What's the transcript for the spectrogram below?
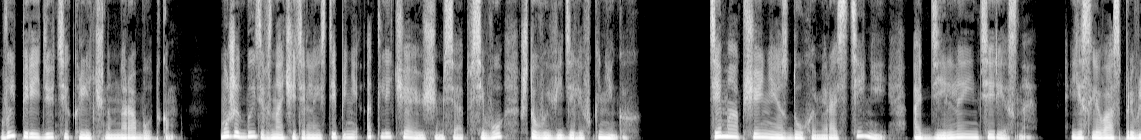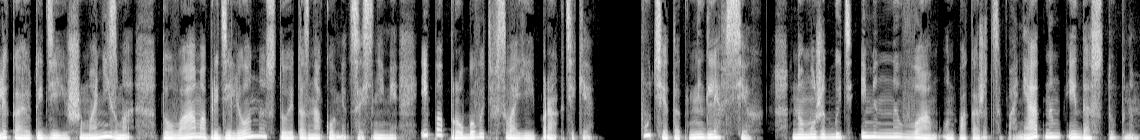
вы перейдете к личным наработкам. Может быть, в значительной степени отличающимся от всего, что вы видели в книгах. Тема общения с духами растений отдельно интересная. Если вас привлекают идеи шаманизма, то вам определенно стоит ознакомиться с ними и попробовать в своей практике. Путь этот не для всех, но, может быть, именно вам он покажется понятным и доступным.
